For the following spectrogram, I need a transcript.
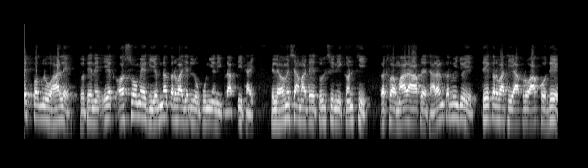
એક પગલું હાલે તો તેને એક અશ્વમેઘ યજ્ઞ કરવા જેટલું પુણ્યની પ્રાપ્તિ થાય. એટલે હંમેશા માટે તુલસીની કંઠી અથવા માળા આપણે ધારણ કરવી જોઈએ. તે કરવાથી આપણો આખો દેહ,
